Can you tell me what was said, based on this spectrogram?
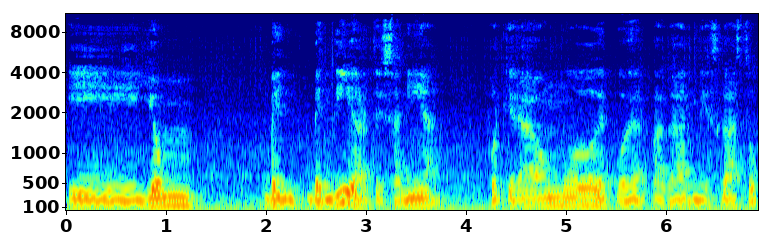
y yo ven- vendía artesanía porque era un modo de poder pagar mis gastos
